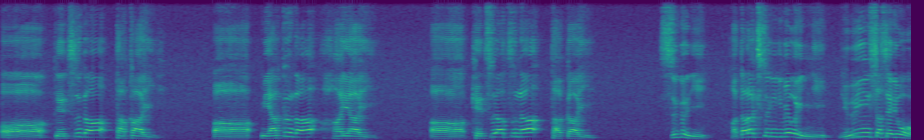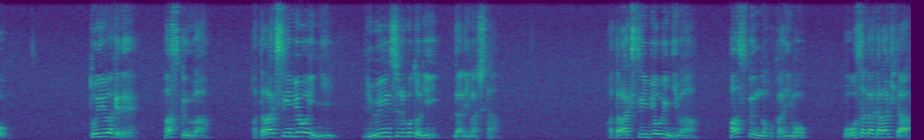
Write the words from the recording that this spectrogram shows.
ああ熱が高い。ああ脈が速い。ああ血圧が高い。すぐに働きすぎ病院に入院させよう。というわけでパス君は働きすぎ病院に入院することになりました。働きすぎ病院にはパス君の他にも大阪から来た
